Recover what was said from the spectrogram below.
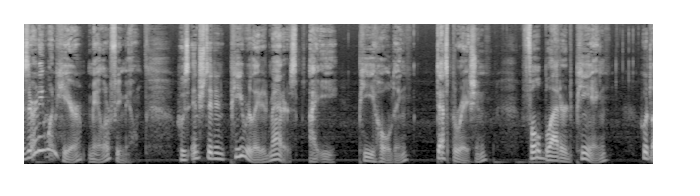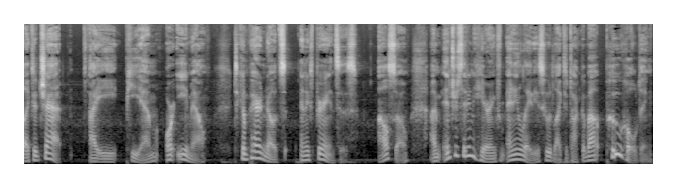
Is there anyone here, male or female, who's interested in P related matters, i.e., P holding, desperation, full bladdered peeing, who would like to chat, i.e., PM or email, to compare notes and experiences? Also, I'm interested in hearing from any ladies who would like to talk about poo holding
